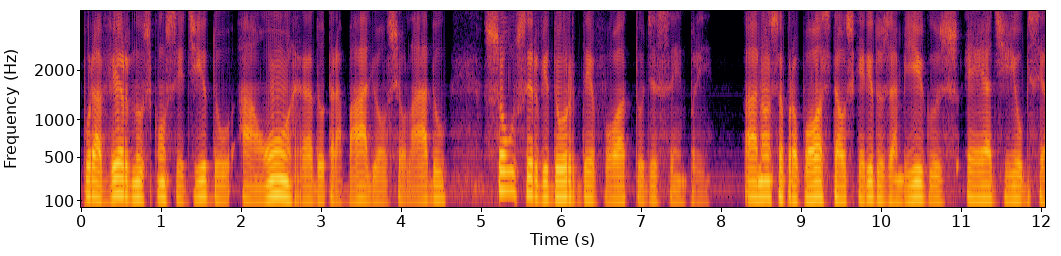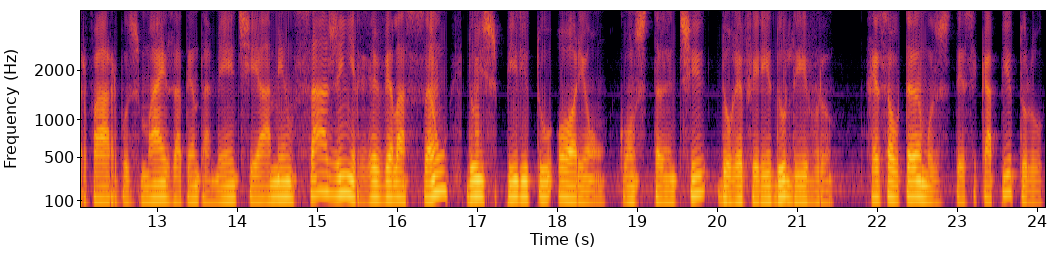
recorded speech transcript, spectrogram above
por haver nos concedido a honra do trabalho ao seu lado, sou o servidor devoto de sempre. A nossa proposta aos queridos amigos é a de observarmos mais atentamente a mensagem e revelação do Espírito Orion, constante do referido livro. Ressaltamos desse capítulo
